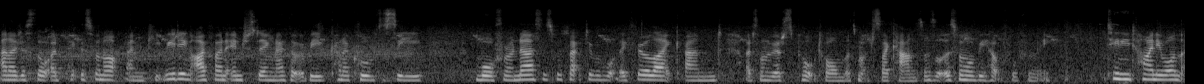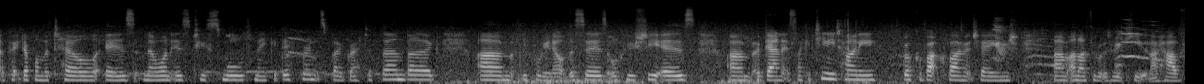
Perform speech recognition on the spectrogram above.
and I just thought I'd pick this one up and keep reading. I find it interesting and I thought it would be kind of cool to see more from a nurse's perspective of what they feel like and I just want to be able to support Tom as much as I can so I thought this one would be helpful for me teeny tiny one that I picked up on the till is No One Is Too Small to Make a Difference by Greta Thunberg. Um, you probably know what this is or who she is. Um, again, it's like a teeny tiny book about climate change um, and I thought it was really cute and I have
